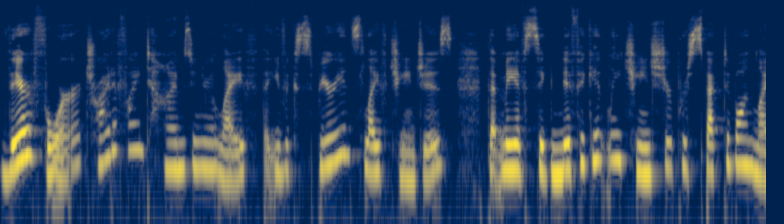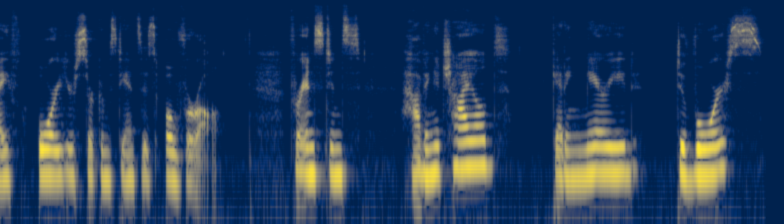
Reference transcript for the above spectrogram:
Therefore, try to find times in your life that you've experienced life changes that may have significantly changed your perspective on life or your circumstances overall. For instance, having a child, getting married, divorce,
